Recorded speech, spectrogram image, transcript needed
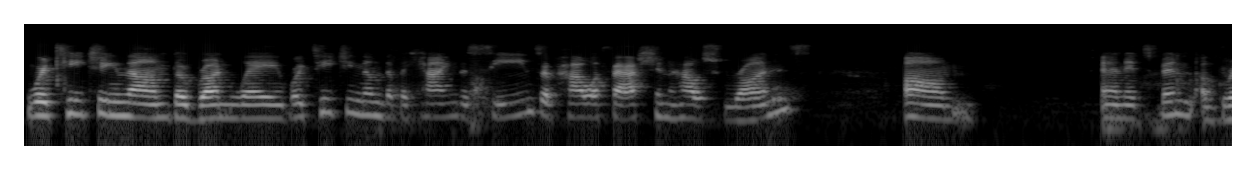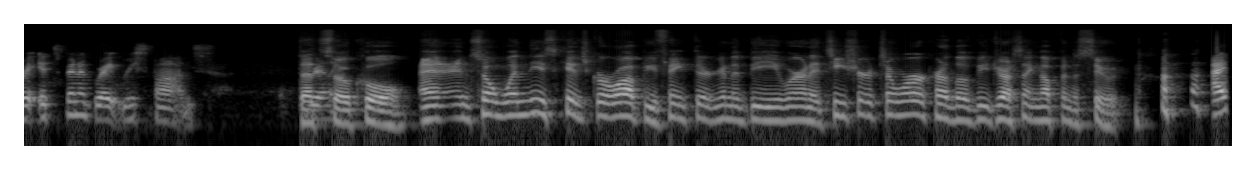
We're teaching them the runway. We're teaching them the behind the scenes of how a fashion house runs. Um, and it's been a great it's been a great response. That's really. so cool. And, and so when these kids grow up, you think they're going to be wearing a t-shirt to work or they'll be dressing up in a suit? I think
